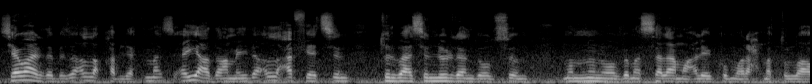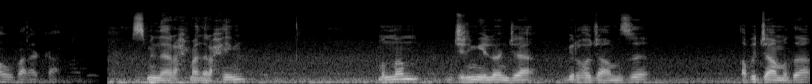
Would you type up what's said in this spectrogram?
Severdi bizi. Allah kabul etmez. İyi adamıydı. Allah affetsin. Türbesi nurdan dolsun. Memnun oldum. Esselamu Aleyküm ve Rahmetullahi ve Berekatuhu. Bismillahirrahmanirrahim. Bundan 20 yıl önce bir hocamızı Kapı Cami'de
